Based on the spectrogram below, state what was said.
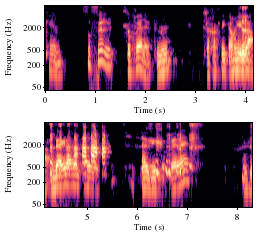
כן, סופרת. סופרת, נו. שכחתי את המילה, די למטרות. אז היא סופרת, ו...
